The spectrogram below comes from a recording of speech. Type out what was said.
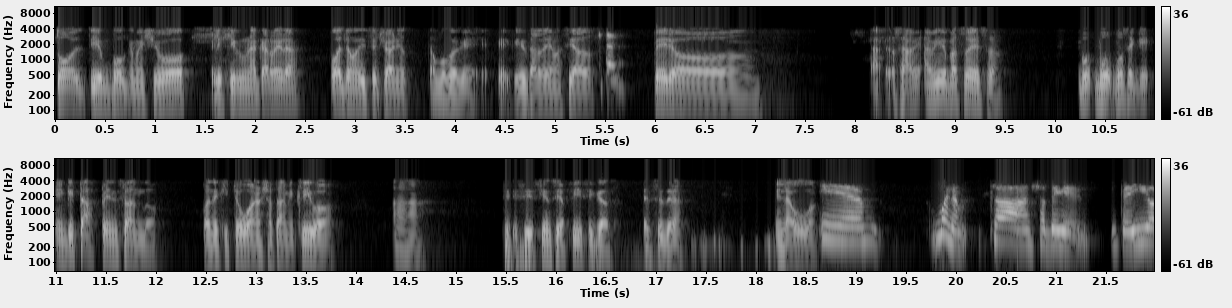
todo el tiempo que me llevó elegir una carrera, igual tengo 18 años, tampoco que, que, tardé demasiado, claro. pero, o sea, a mí, me pasó eso. ¿Vos, vos, en, qué, estabas pensando cuando dijiste, bueno, ya está, me escribo a ciencias físicas, etcétera, en la UBA? Eh, bueno, ya, te, digo,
